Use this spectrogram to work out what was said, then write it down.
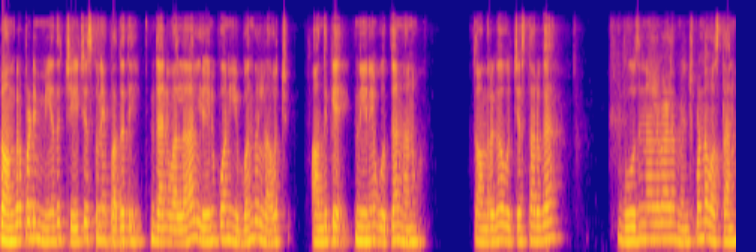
తొందరపడి మీద చేయి చేసుకునే పద్ధతి. దానివల్ల లేనిపోని ఇబ్బందులు రావచ్చు. అందుకే నేనే వద్దన్నాను. తొందరగా వచ్చేస్తారుగా. భోజనాల వేళ మించకుండా వస్తాను.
